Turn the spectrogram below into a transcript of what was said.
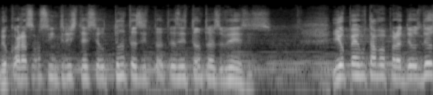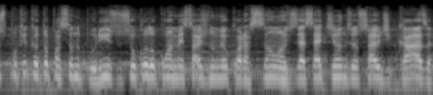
meu coração se entristeceu tantas e tantas e tantas vezes. E eu perguntava para Deus: Deus, por que, que eu estou passando por isso? O Senhor colocou uma mensagem no meu coração. Aos 17 anos eu saio de casa,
